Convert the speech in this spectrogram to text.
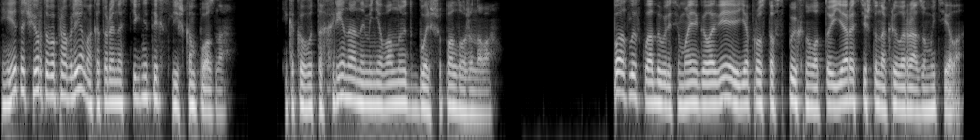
И это чертова проблема, которая настигнет их слишком поздно. И какого-то хрена она меня волнует больше положенного. Пазлы складывались в моей голове, и я просто вспыхнул от той ярости, что накрыла разум и тело.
